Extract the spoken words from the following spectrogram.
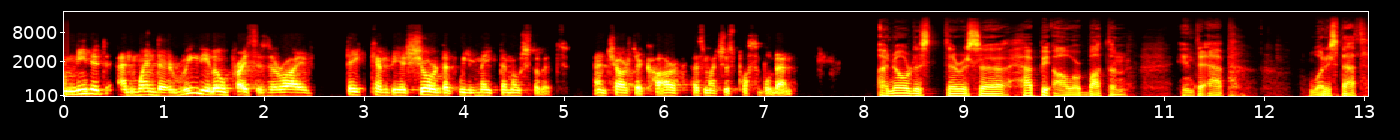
needed, and when the really low prices arrive, they can be assured that we make the most of it and charge their car as much as possible. Then, I noticed there is a happy hour button in the app. What is that?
